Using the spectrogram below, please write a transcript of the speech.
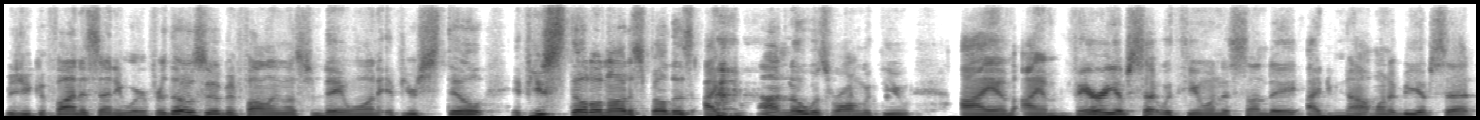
but you can find us anywhere. For those who have been following us from day one if you're still if you still don't know how to spell this i do not know what's wrong with you. I am i am very upset with you on this sunday. I do not want to be upset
